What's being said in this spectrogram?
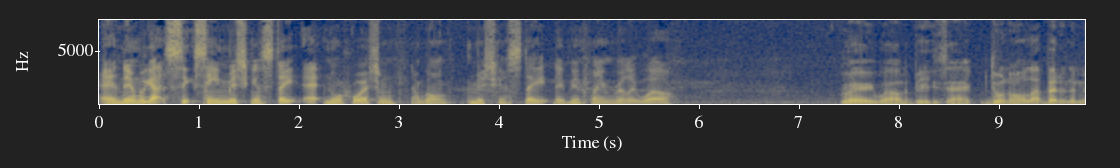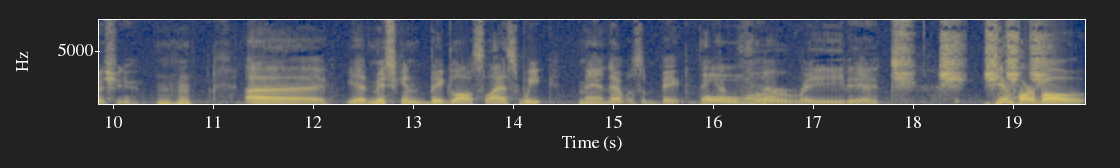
And then we got 16 Michigan State at Northwestern. I'm going Michigan State. They've been playing really well. Very well, to be exact. Doing a whole lot better than Michigan. Uh, yeah, Michigan big loss last week. Man, that was a big. They got blown out. Overrated. Jim Harbaugh.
